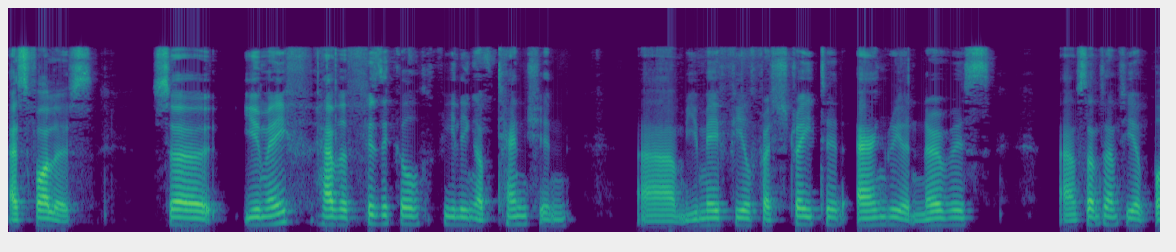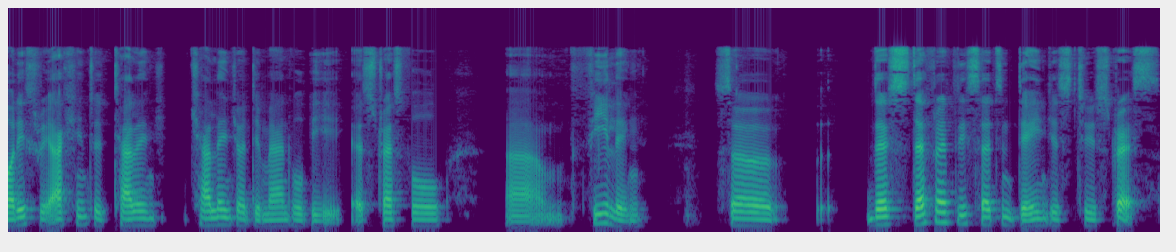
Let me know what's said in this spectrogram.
as follows. So you may f- have a physical feeling of tension um, you may feel frustrated angry or nervous. Um, sometimes your body's reaction to challenge challenge or demand will be a stressful um, feeling. So there's definitely certain dangers to stress.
